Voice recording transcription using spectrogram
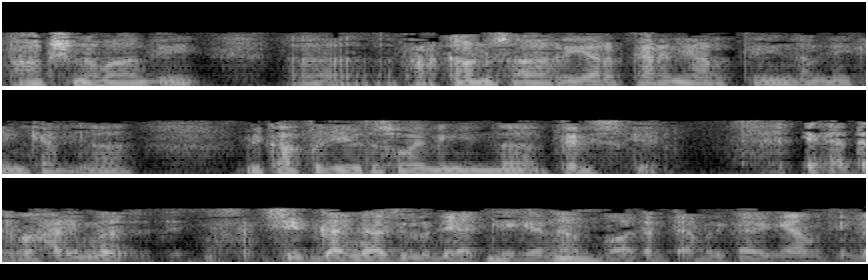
තාක්ෂණවාදී තර්කානුසාරී අර පැරණි අර්ථයෙන් අන්න එකෙන් කැඩිලා විකල්ප ජීවිත සොයමින් ඉන්න පිරිස් කියලා. ඒක ඇත්තටම හරිම සිත් ගන්නාසුළු දෙයක්. ඒ කියන්නේ මටත් ඇමරිකාවේ ගියාම තිබ්බ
